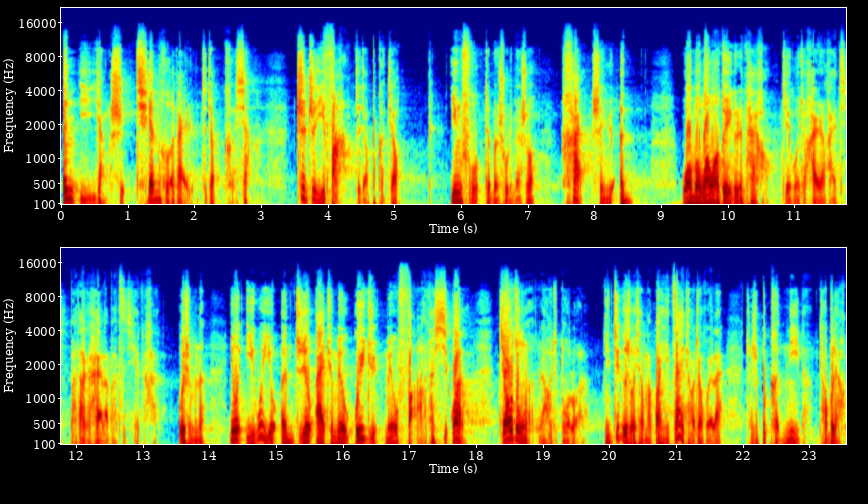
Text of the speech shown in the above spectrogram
恩以养士，谦和待人，这叫可下；治之以法，这叫不可骄。英孚这本书里面说，害胜于恩。我们往往对一个人太好，结果就害人害己，把他给害了，把自己也给害了。为什么呢？因为一味有恩，只有爱，却没有规矩，没有法，他习惯了，骄纵了，然后就堕落了。你这个时候想把关系再调整回来，这是不可逆的，调不了，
